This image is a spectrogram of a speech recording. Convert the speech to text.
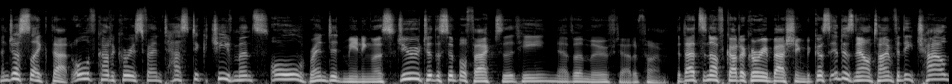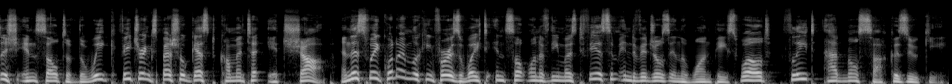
And just like that, all of Katakuri's fantastic achievements all rendered meaningless due to the simple fact that he never moved out of home. But that's enough Katakuri bashing because it is now time for the childish insult of the week featuring special guest commenter It Sharp. And this week what I'm looking for is a way to insult one of the most fearsome individuals in the One Piece world, Fleet Admiral Sakazuki.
